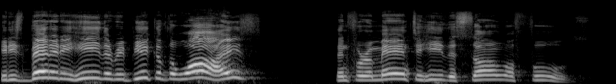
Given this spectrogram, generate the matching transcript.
It is better to hear the rebuke of the wise than for a man to hear the song of fools.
